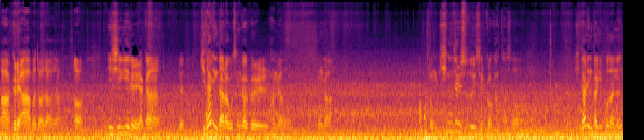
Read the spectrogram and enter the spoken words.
아 그래 아 맞아 맞아 맞아 어이 시기를 약간 그 기다린다라고 생각을 하면 뭔가 좀 힘들 수도 있을 것 같아서 기다린다기보다는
